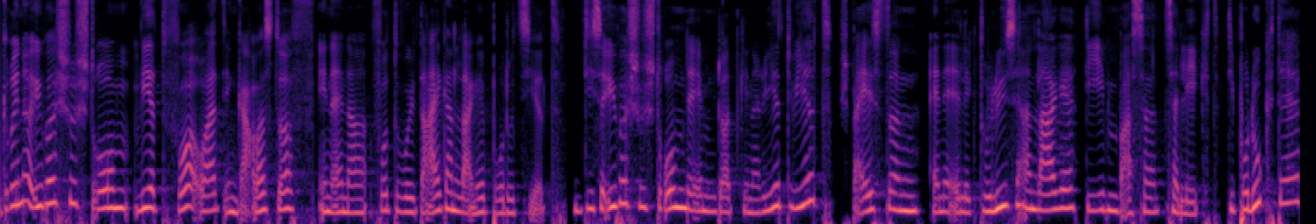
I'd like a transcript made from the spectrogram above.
Grüner Überschussstrom wird vor Ort in Gauersdorf in einer Photovoltaikanlage produziert. Dieser Überschussstrom, der eben dort generiert wird, speist dann eine Elektrolyseanlage, die eben Wasser zerlegt. Die Produkte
